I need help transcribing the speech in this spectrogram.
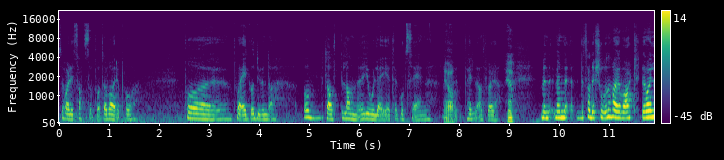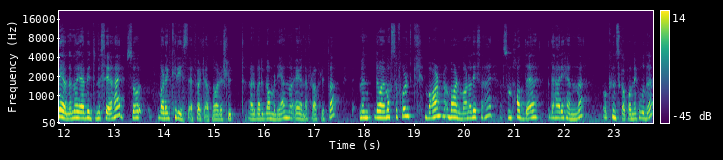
Så har de satsa på å ta vare på, på, eh, på egg og dun. da. Og betalt land, jordleie til godseieren Ja. på Helgeland før det. Ja. Men, men tradisjonen har jo vart. Det var levende når jeg begynte museet her. Så var det en krise. Jeg følte at nå er det slutt. Nå er det bare gamle igjen, og øyene er fraflytta. Men det var jo masse folk, barn og barnebarn av disse her, som hadde det her i hendene og kunnskapene i hodet.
